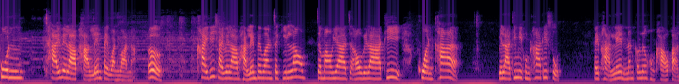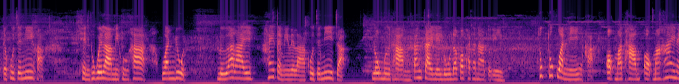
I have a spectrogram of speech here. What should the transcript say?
คุณใช้เวลาผ่านเล่นไปวันๆอะ่ะ เออ ใครที่ใช้เวลาผ่านเล่นไปวันจะกินเหล้าจะเมายาจะเอาเวลาที่ควรค่า เวลาที่มีคุณค่าที่สุด ไปผ่านเล่นนั่นก็เรื่องของเขาค่ะ แต่ครูเจนนี่ค่ะ เห็นทุกเวลามีคุณค่า วันหยุด หรืออะไรให้แต่มีเวลาครูเจนนี่จะลงมือทำตั้งใจเรียนรู้แล้วก็พัฒนาตัวเอง ทุกๆวันนี้ค่ะ ออกมาทำออกมาให้ใน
